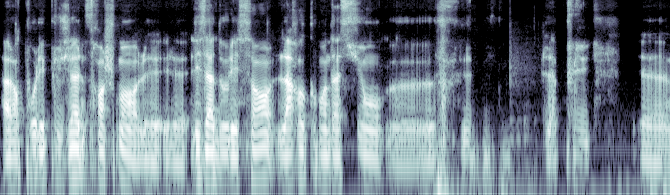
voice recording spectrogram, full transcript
alors pour les plus jeunes, franchement, les adolescents, la recommandation euh, la plus euh,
